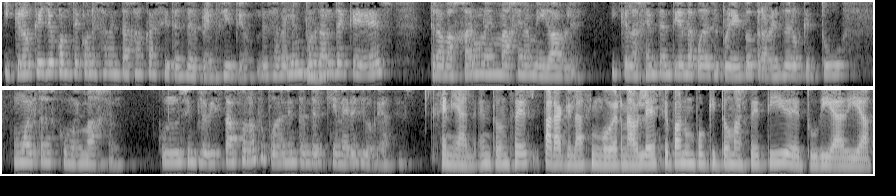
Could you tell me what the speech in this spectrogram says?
Y creo que yo conté con esa ventaja casi desde el principio, de saber lo importante que es trabajar una imagen amigable y que la gente entienda cuál es el proyecto a través de lo que tú muestras como imagen con un simple vistazo, ¿no? Que puedan entender quién eres y lo que haces. Genial. Entonces, para que las ingobernables sepan un poquito más de ti y de tu día a día,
